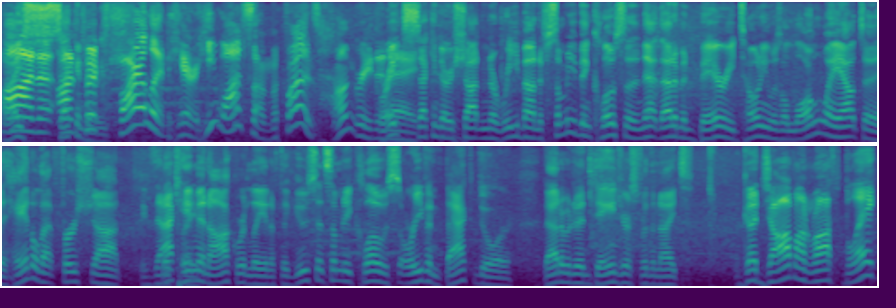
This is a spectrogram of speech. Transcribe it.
on on secondary McFarland here. He wants some. McFarland's hungry today. Great secondary shot and a rebound. If somebody had been close to the net, that would have been buried. Tony was a long way out to handle that first shot. That Exactly. came in awkwardly, and if the Goose had somebody close or even backdoor, that would have been dangerous for the Knights. Good job on Roth Blake,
